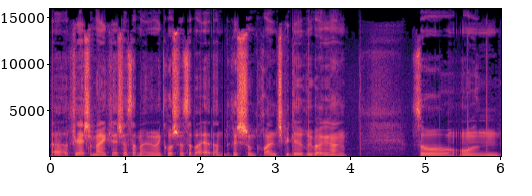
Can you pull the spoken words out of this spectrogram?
Äh, vielleicht auch meine kleine Schwester, meine, meine Großschwester war eher dann Richtung Rollenspiele rübergegangen. So, und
